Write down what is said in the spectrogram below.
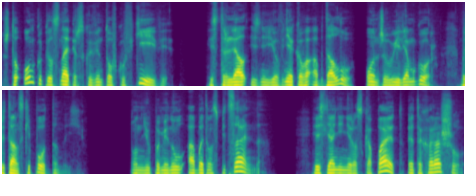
что он купил снайперскую винтовку в Киеве и стрелял из нее в некого Абдалу, он же Уильям Гор, британский подданный. Он не упомянул об этом специально. Если они не раскопают, это хорошо.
